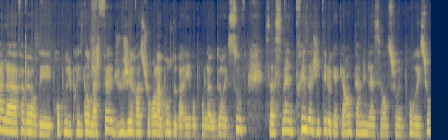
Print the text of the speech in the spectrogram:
À la faveur des propos du président de la Fed, jugé rassurant, la bourse de Paris reprend de la hauteur et sauf sa semaine très agitée, le CAC 40 termine la séance sur une progression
